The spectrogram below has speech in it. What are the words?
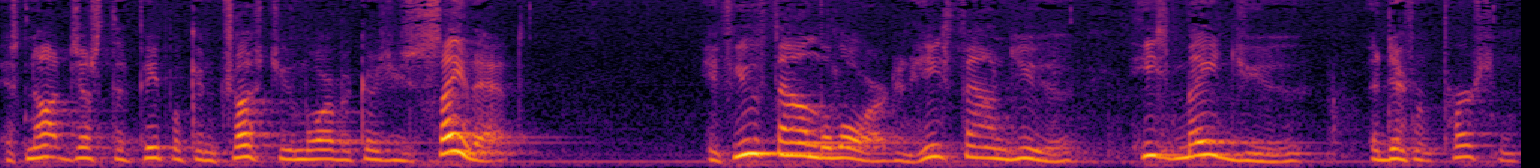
It's not just that people can trust you more because you say that. If you found the Lord and He's found you, He's made you a different person.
